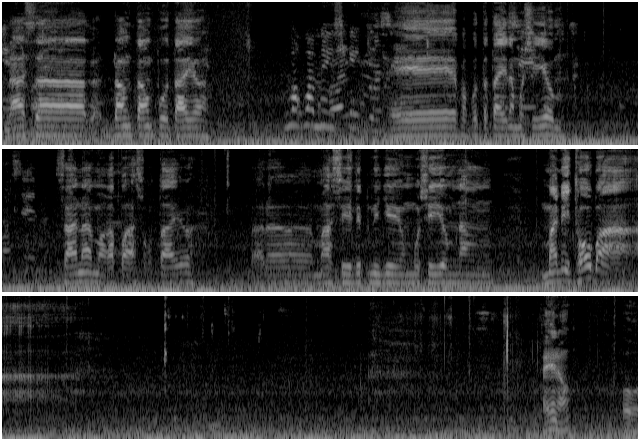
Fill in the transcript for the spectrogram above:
Nasa downtown po tayo. Eh, papunta tayo ng museum. Sana makapasok tayo para masilip ninyo yung museum ng Manitoba. Ayun oh. Oh.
